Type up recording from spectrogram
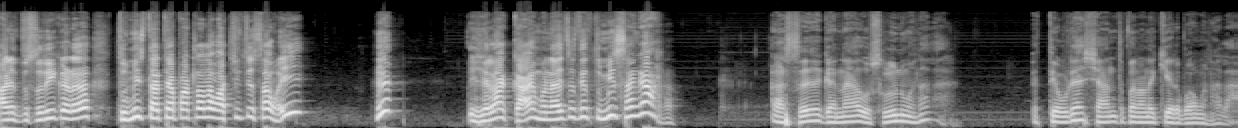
आणि दुसरीकडं तुम्हीच तात्या पाटलाला वाचीची सावई भाई ह्याला काय म्हणायचं ते तुम्हीच सांगा. असं गणा उसळून म्हणाला. तेवढ्या शांतपणानं केरबा म्हणाला.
